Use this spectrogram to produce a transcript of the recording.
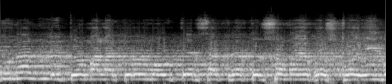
গুণান্বিত মালাকুল মৌতের সাকরাতের সময় কষ্ট হইব।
